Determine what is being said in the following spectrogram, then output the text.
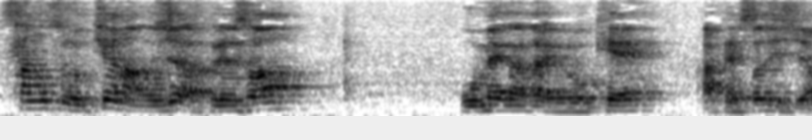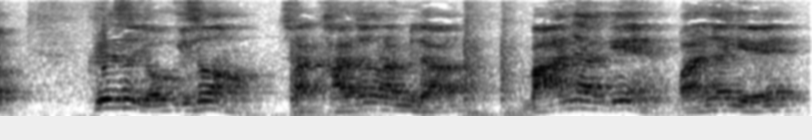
상수로 튀어나오죠. 그래서 오메가가 이렇게 앞에 써지죠. 그래서 여기서 자 가정을 합니다. 만약에 만약에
